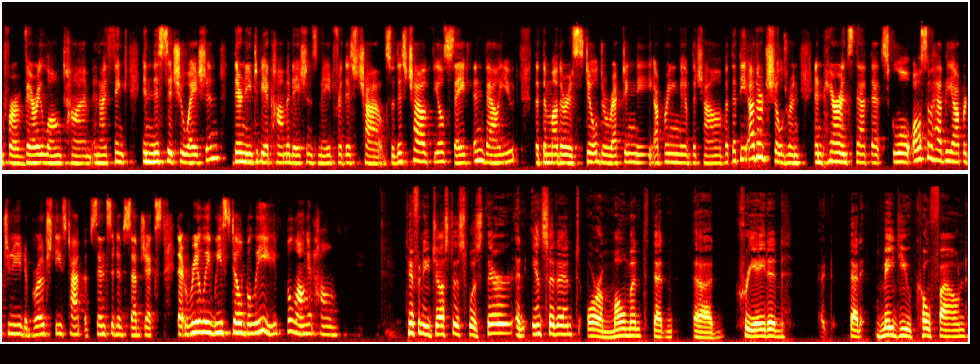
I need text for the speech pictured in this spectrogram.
for a very long time. And I think in this situation, there need to be accommodations made for this child. So, this child feels safe and valued, that the mother is still directing the upbringing of the child, but that the other children and parents at that school also have the opportunity to broach these type of sensitive subjects that really we still believe belong at home. Tiffany Justice, was there an incident or a moment that uh, created, that made you co found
